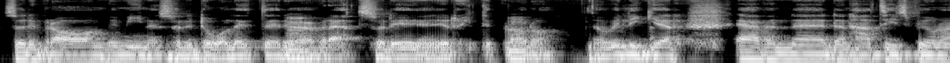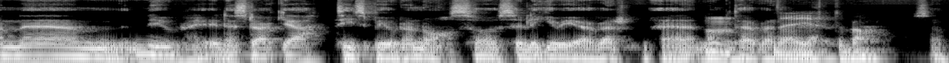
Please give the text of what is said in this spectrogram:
så är det bra, om du är minus så är det dåligt. Är du mm. över ett så det är riktigt bra. då. Och vi ligger även eh, den här tidsperioden eh, nu, i den stökiga tidsperioden, då, så, så ligger vi över, långt mm. över. Det är jättebra. Så.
